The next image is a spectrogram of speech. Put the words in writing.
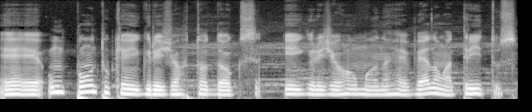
É um ponto que a Igreja Ortodoxa e a Igreja Romana revelam atritos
